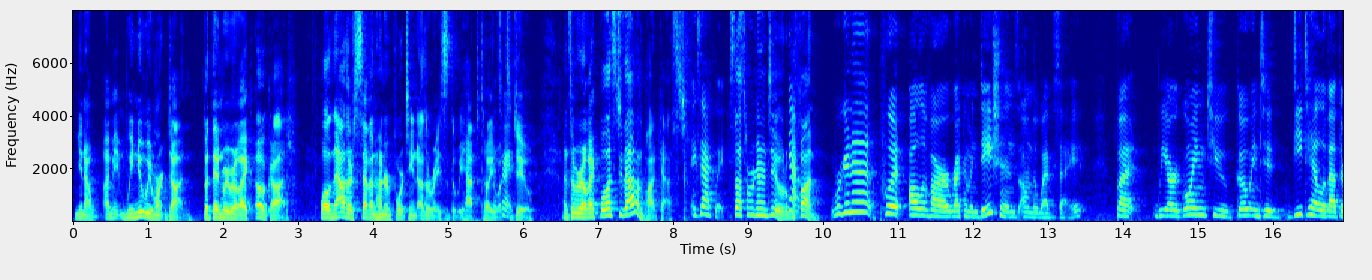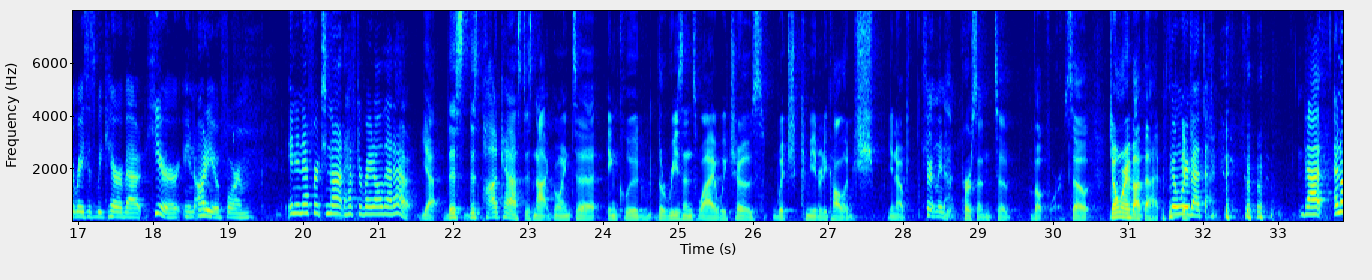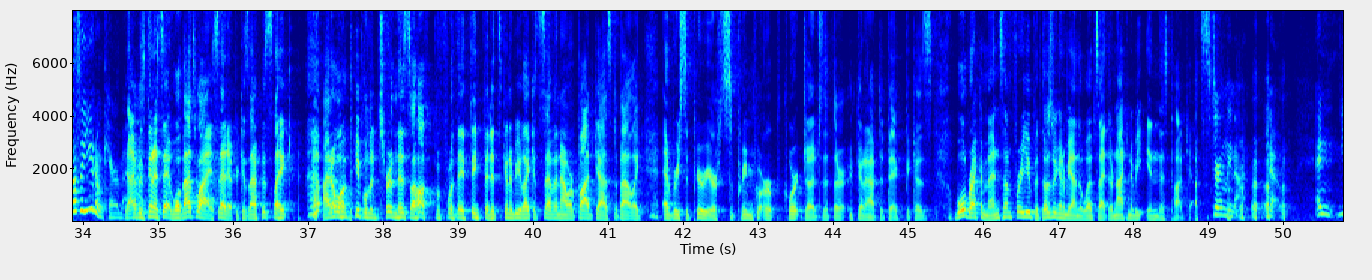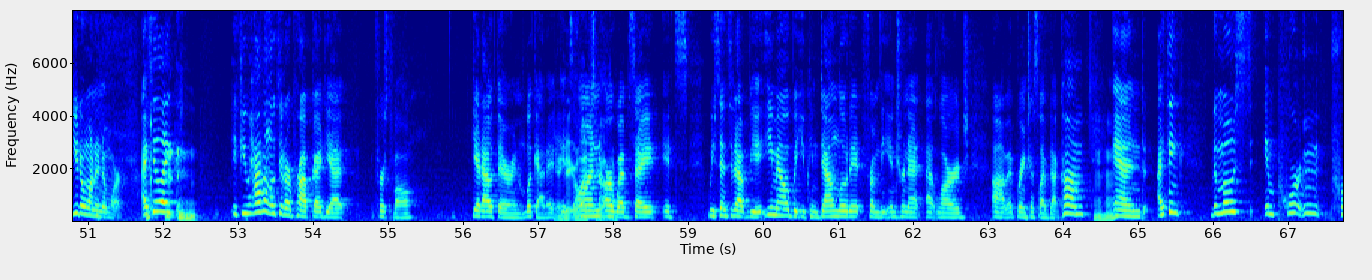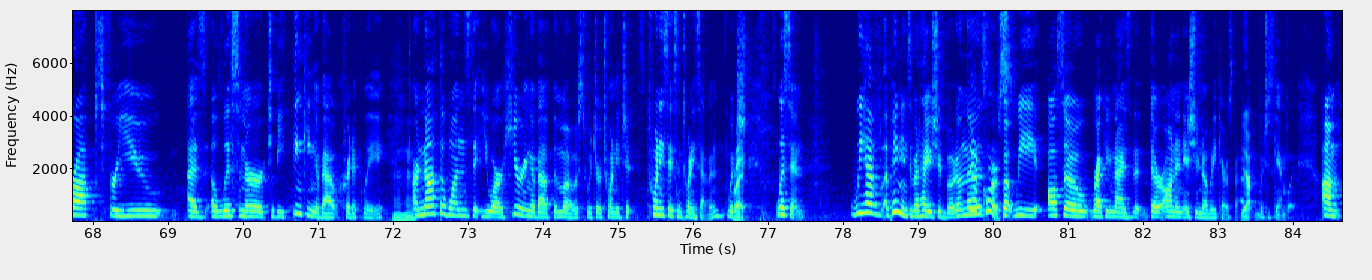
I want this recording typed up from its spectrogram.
you know, I mean, we knew we weren't done, but then we were like, oh god, well now there's 714 other races that we have to tell you That's what right. to do, and so we were like, well, let's do that on the podcast. exactly. So that's what we're gonna do. It'll Yeah. be fun. We're going to put all of our recommendations on the website, but we are going to go into detail about the races we care about here in audio form in an effort to not have to write all that out. Yeah, this this podcast is not going to include the reasons why we chose which community college, you know, Certainly not. person to vote for. So don't worry about that. Don't worry If- about that. that and also you don't care about it. I that. was gonna say, well, that's why I said it because I was like, I don't want people to turn this off before they think that it's gonna be like a seven-hour podcast about like every superior Supreme Court, court judge that they're gonna have to pick because we'll recommend some for you, but those are gonna be on the website. They're not gonna be in this podcast. Certainly not. No. And you don't want to know more. I feel like if you haven't looked at our prop guide yet, first of all, get out there and look at it. Yeah, it's on our website. It's we sent it out via email, but you can download it from the internet at large um, at braintrustlive.com. Mm-hmm. And I think the most important props for you as a listener to be thinking about critically Mm-hmm. are not the ones that you are hearing about the most, which are 20, 26 and 27, which, Right. listen, we have opinions about how you should vote on those, Yeah, of course. but we also recognize that they're on an issue nobody cares about, Yeah. which is gambling. Um,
